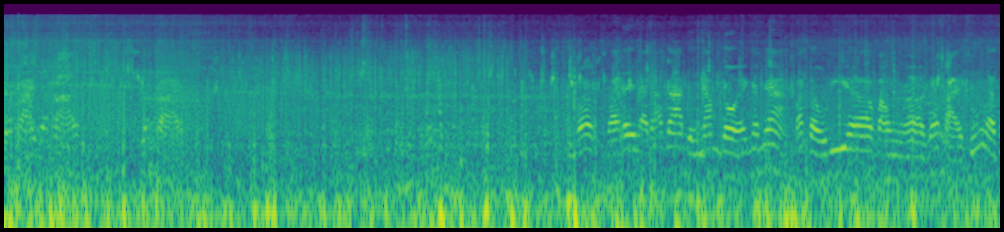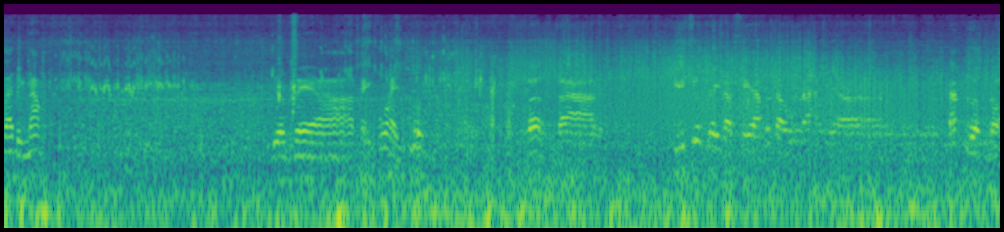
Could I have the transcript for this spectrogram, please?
rất phải rất phải rất phải vâng và đây là đã ra đường năm rồi anh em nhá. Bắt đầu đi vòng ra phải xuống là ra đường năm. Đường về thành phố Hải Dương. Vâng và phía trước đây là xe bắt đầu lại tắt đường rồi.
